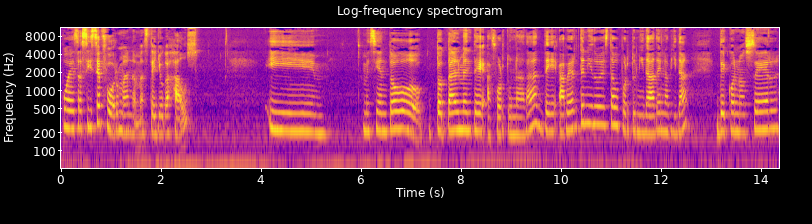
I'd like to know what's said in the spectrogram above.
pues así se forma Namaste Yoga House. Y me siento totalmente afortunada de haber tenido esta oportunidad en la vida de conocer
